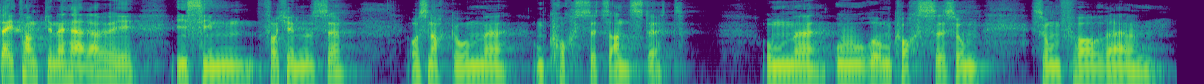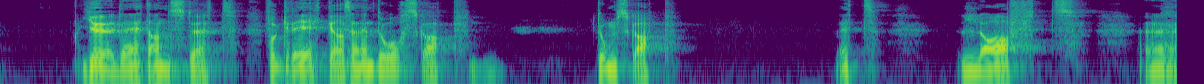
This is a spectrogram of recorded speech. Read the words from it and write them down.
de tankene her òg i, i, sin forkynnelse og snakker om, eh, om korsets anstøt. Om uh, ordet om korset som, som for uh, Jøde er et anstøt. For grekere er det en dårskap. dumskap. Et lavt, eh,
